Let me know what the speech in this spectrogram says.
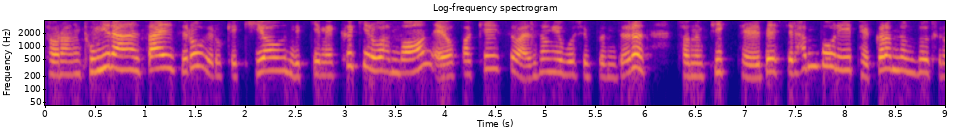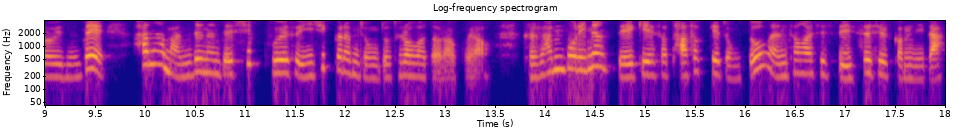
저랑 동일한 사이즈로 이렇게 귀여운 느낌의 크기로 한번 에어팟 케이스 완성해 보실 분들은 저는 빅 벨벳실 한 볼이 100g 정도 들어있는데 하나 만드는데 19에서 20g 정도 들어가더라고요. 그래서 한 볼이면 4개에서 5개 정도 완성하실 수 있으실 겁니다.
